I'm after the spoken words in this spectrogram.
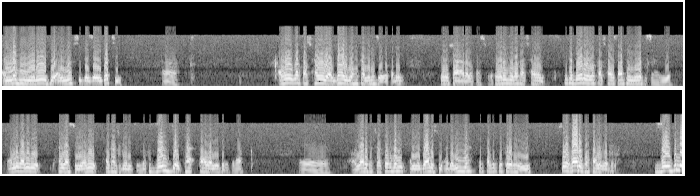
aladi yuriidu an yufsida zawjati. Aduu markaas waxaa weya gaaybu halkaa warinjee marka nin nin shaacira markaas wuxuu warinjee markaas waxaa weye ninka doonaya markaas waxaa weye saabta inuu fasaabiyo aniga adigu xaggaas iyo aduu halkaas warinjee marka zawja ta waa lagu dari karaa. ذلك سيقبل المجالس الأدبية فرقة فرقة كورهي سوى ذلك تعالى قدر زوج اللي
